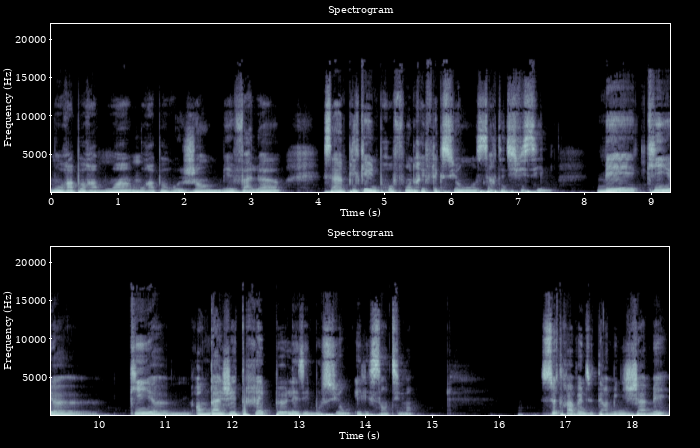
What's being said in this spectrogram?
mon rapport à moi, mon rapport aux gens, mes valeurs. Ça impliquait une profonde réflexion, certes difficile, mais qui euh, qui euh, engageait très peu les émotions et les sentiments. Ce travail ne se termine jamais,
